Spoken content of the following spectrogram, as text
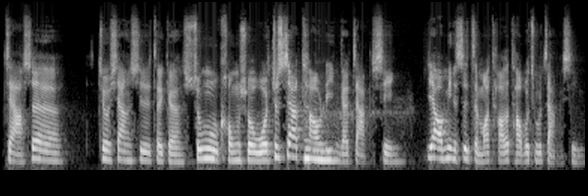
假设就像是这个孙悟空说：“我就是要逃离你的掌心。嗯”要命的是，怎么逃都逃不出掌心。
